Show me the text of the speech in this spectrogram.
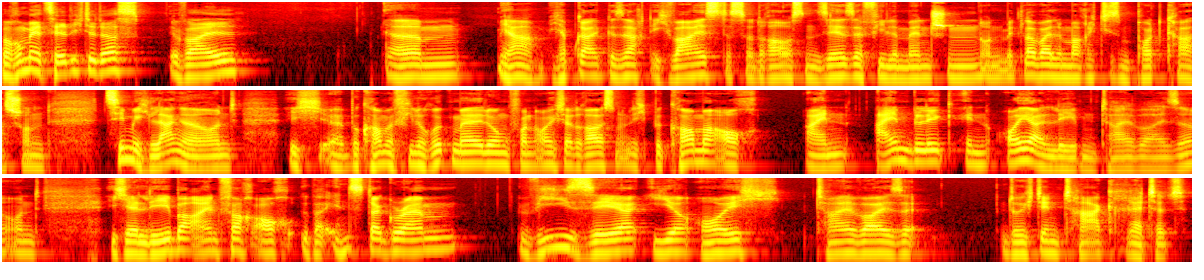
Warum erzähle ich dir das? Weil, ähm, ja, ich habe gerade gesagt, ich weiß, dass da draußen sehr, sehr viele Menschen und mittlerweile mache ich diesen Podcast schon ziemlich lange und ich äh, bekomme viele Rückmeldungen von euch da draußen und ich bekomme auch ein Einblick in euer Leben teilweise. Und ich erlebe einfach auch über Instagram, wie sehr ihr euch teilweise durch den Tag rettet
